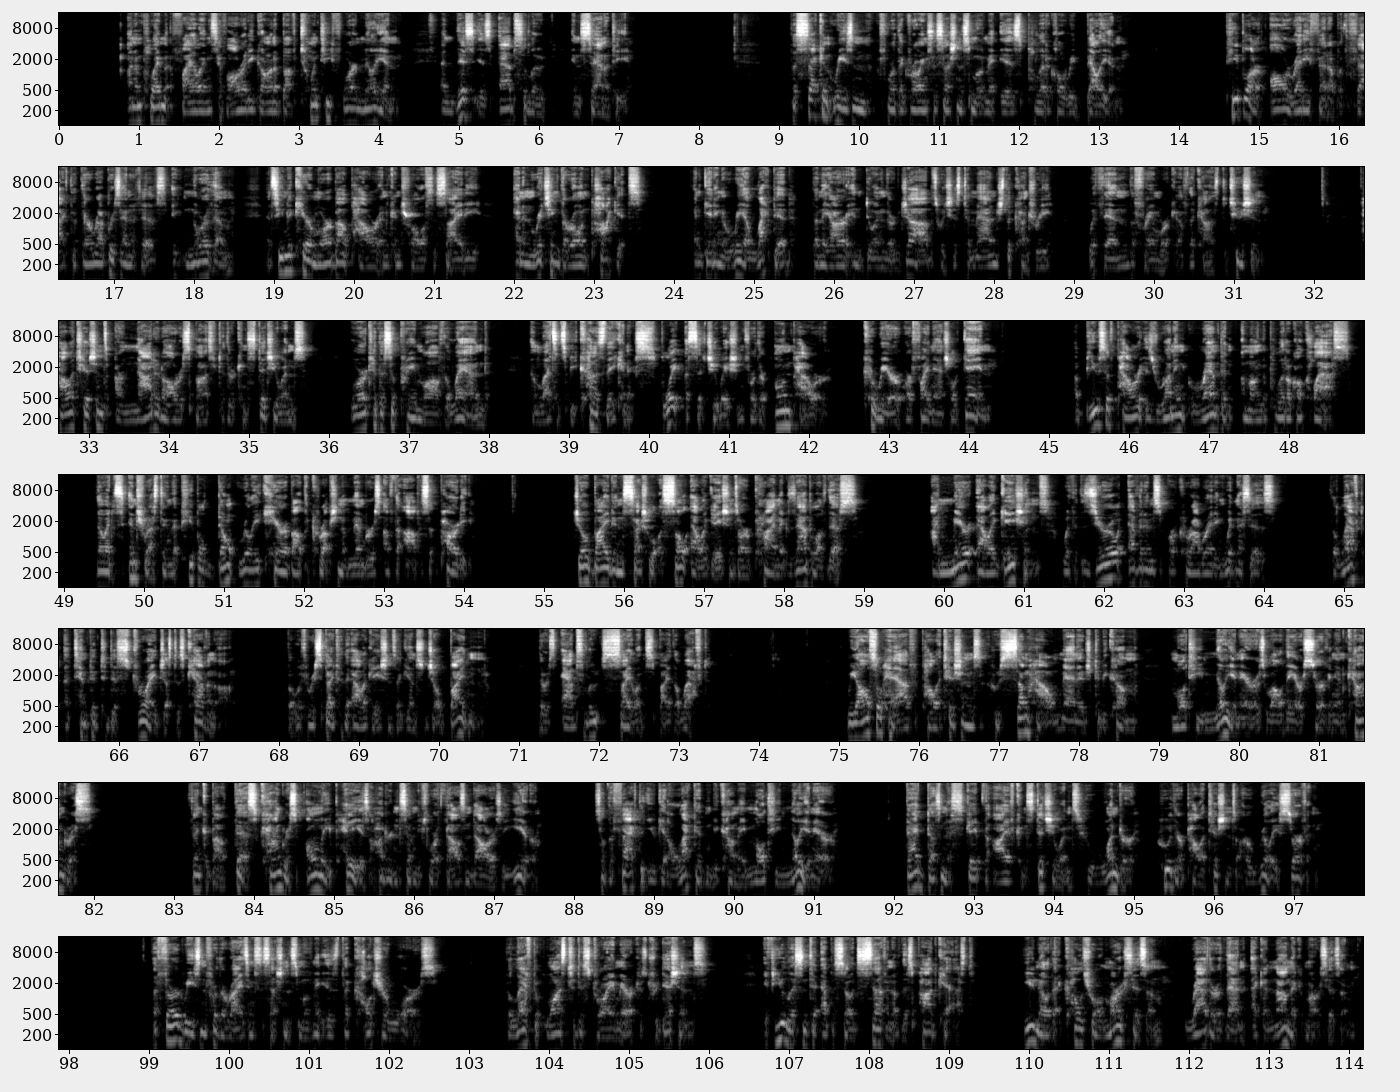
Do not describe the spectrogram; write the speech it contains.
Unemployment filings have already gone above 24 million and this is absolute insanity. The second reason for the growing secessionist movement is political rebellion. People are already fed up with the fact that their representatives ignore them and seem to care more about power and control of society and enriching their own pockets and getting reelected than they are in doing their jobs, which is to manage the country within the framework of the Constitution. Politicians are not at all responsive to their constituents or to the supreme law of the land unless it's because they can exploit a situation for their own power, career, or financial gain. Abuse of power is running rampant among the political class, though it's interesting that people don't really care about the corruption of members of the opposite party. Joe Biden's sexual assault allegations are a prime example of this. On mere allegations, with zero evidence or corroborating witnesses, the left attempted to destroy Justice Kavanaugh. But with respect to the allegations against Joe Biden, there was absolute silence by the left. We also have politicians who somehow managed to become multimillionaires while they are serving in Congress. Think about this Congress only pays $174,000 a year. So the fact that you get elected and become a multimillionaire, that doesn't escape the eye of constituents who wonder who their politicians are really serving. The third reason for the rising secessionist movement is the culture wars. The left wants to destroy America's traditions. If you listen to episode 7 of this podcast, you know that cultural Marxism, rather than economic Marxism,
